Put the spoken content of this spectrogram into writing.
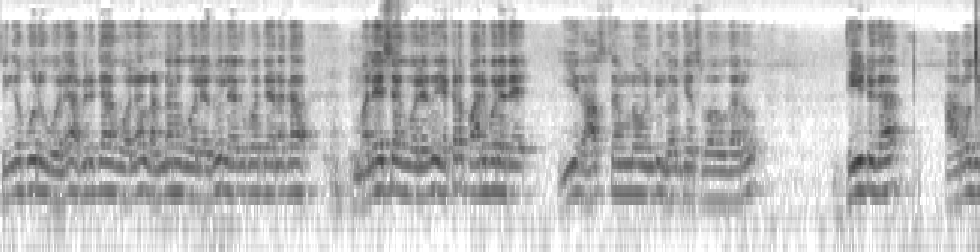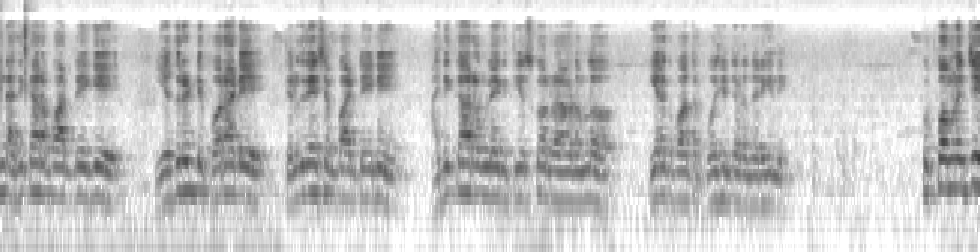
సింగపూర్ పోలే అమెరికా పోలే లండన్ పోలేదు లేకపోతే కనుక మలేషియా పోలేదు ఎక్కడ పారిపోలేదే? ఈ రాష్ట్రంలో ఉండి లోకేష్ బాబు గారు ధీటుగా ఆ రోజుండి అధికార పార్టీకి ఎదురెడ్డి పోరాడి తెలుగుదేశం పార్టీని అధికారంలోకి తీసుకొని రావడంలో కీలక పాత్ర పోషించడం జరిగింది. కుప్పం నుంచి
